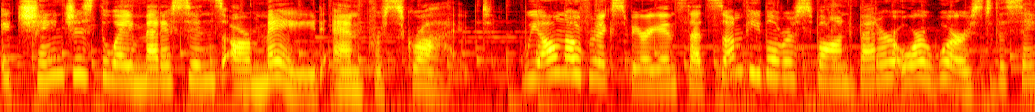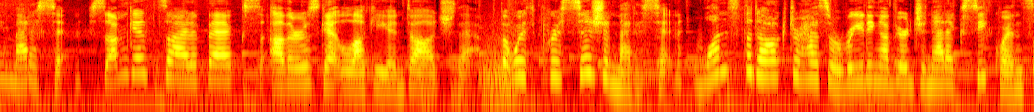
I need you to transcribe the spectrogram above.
It changes the way medicines are made and prescribed. We all know from experience that some people respond better or worse to the same medicine. Some get side effects, others get lucky and dodge them. But with precision medicine, once the doctor has a reading of your genetic sequence,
